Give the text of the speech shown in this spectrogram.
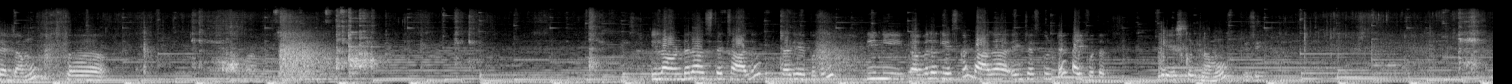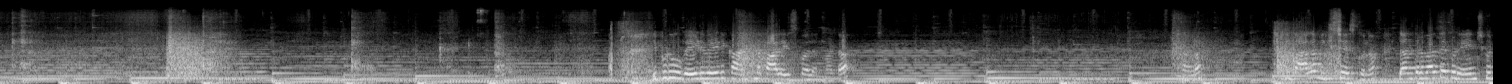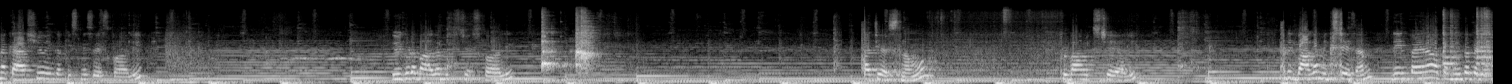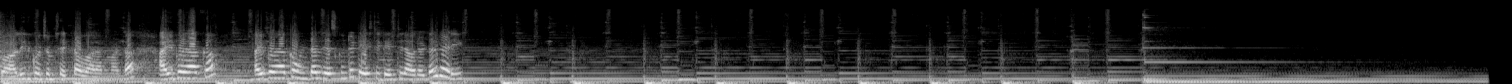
చేద్దాము. ఇలా ఉండలా వస్తే చాలు రెడీ అయిపోతుంది. దీన్ని రవ్వలోకి వేసుకొని బాగా ఏం చేసుకుంటే అయిపోతుంది. వేసుకుంటున్నాము ఇప్పుడు వేడి వేడి కాంచిన పాలు వేసుకోవాలన్నమాట. ఇది బాగా మిక్స్ చేసుకున్నాం. దాని తర్వాత ఇప్పుడు వేయించుకున్న క్యాష్యూ ఇంకా కిస్మిస్ వేసుకోవాలి. ఇవి కూడా బాగా మిక్స్ చేసుకోవాలి. కట్ చేస్తున్నాము. ఇప్పుడు బాగా మిక్స్ చేయాలి. ఇప్పుడు బాగా మిక్స్ చేసాం. దీనిపైన ఒక మూత పెట్టుకోవాలి. ఇది కొంచెం సెట్ అవ్వాలన్నమాట. అయిపోయాక అయిపోయాక వంటలు చేసుకుంటే టేస్టీ టేస్టీ రవ్వ రెడీ.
